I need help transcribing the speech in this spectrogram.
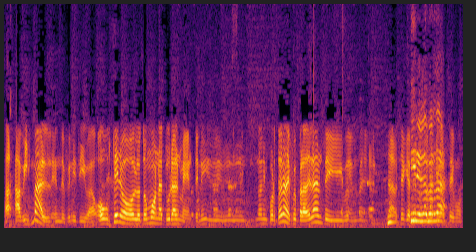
a- abismal en definitiva. O usted no lo tomó naturalmente, ni- no le importó nada y fue para adelante y eh, nada, sé que hacer Mire, la verdad- hacemos.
